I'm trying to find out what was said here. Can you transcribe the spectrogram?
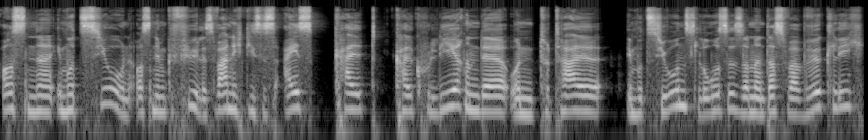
aus einer Emotion, aus einem Gefühl. Es war nicht dieses eiskalt kalkulierende und total emotionslose, sondern das war wirklich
